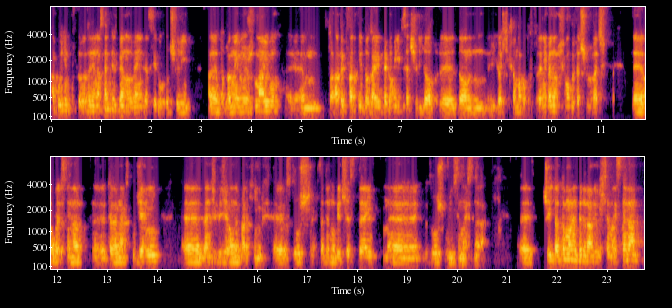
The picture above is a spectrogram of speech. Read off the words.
a później po wprowadzeniu następnych zmian organizacji ruchu, czyli to planujemy już w maju, to adekwatnie do zajętego miejsca, czyli do, do ilości samochodów, które nie będą się mogły zatrzymywać obecnie na terenach spółdzielni. E, Będzie wydzielony parking e, wzdłuż Stadionu Wieczystej, e, wzdłuż ulicy Meissnera. Czyli to, to mamy generalnie ulicę Meissnera.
